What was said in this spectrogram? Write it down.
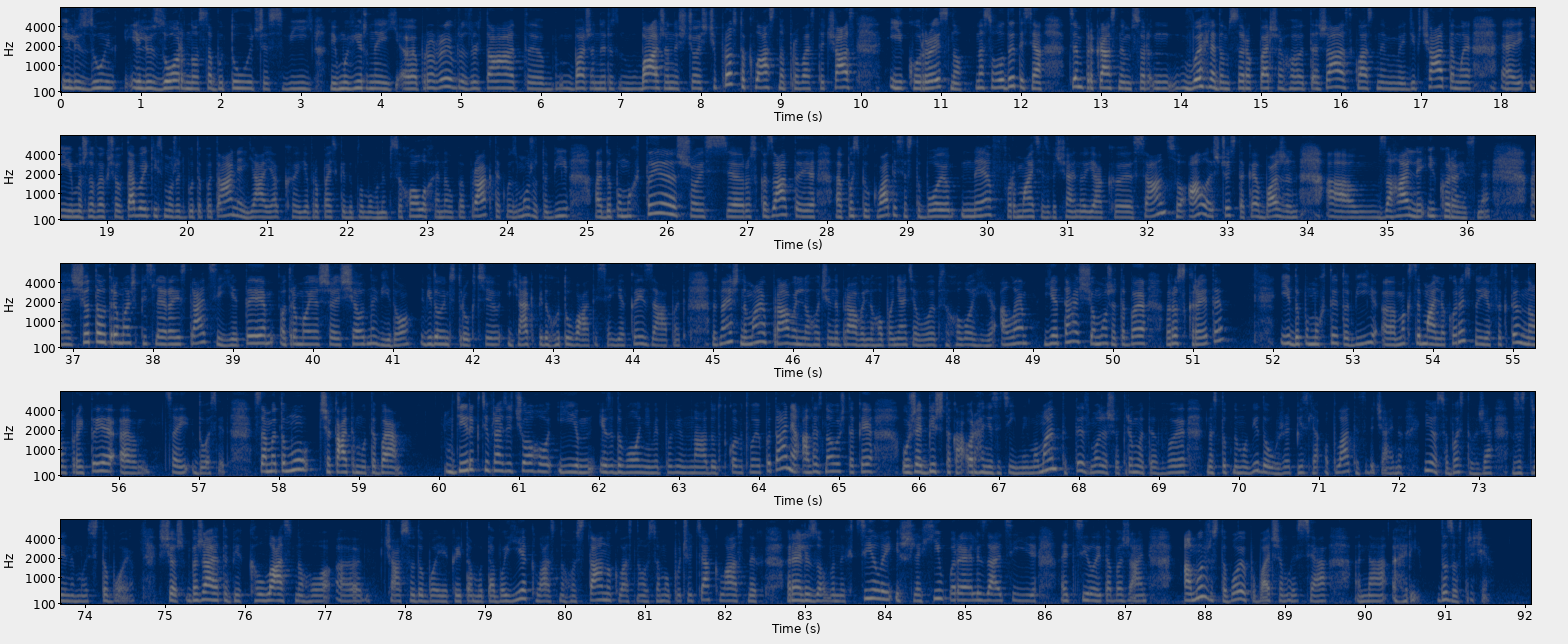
ілюзуй, ілюзорно саботуючи свій ймовірний е, прорив, результат, е, бажаний, рез- бажане щось, чи просто класно провести час і корисно насолодитися цим прекрасним виглядом 41-го етажа з класними дівчатами. Е, І, можливо, якщо в тебе якісь можуть бути питання, я, як європейський дипломований психолог, НЛП практик, зможу тобі е, допомогти щось е, розказати, поспілкуватися з тобою не в форматі, звичайно, як сеансу, але щось таке бажане загальне і корисне. Що ти отримаєш після реєстрації? Ти отримуєш ще одне відео, відеоінструкцію, як підготуватися, який запит. Знаєш, немає правильного чи неправильного поняття в психології, але є те, що може тебе розкрити. І допомогти тобі е, максимально корисно і ефективно пройти е, цей досвід. Саме тому чекатиму тебе в Діректі, в разі чого, і із задоволенням відповім на додаткові твої питання, але знову ж таки, уже більш така організаційний момент ти зможеш отримати в наступному відео вже після оплати, звичайно, і особисто вже зустрінемось з тобою. Що ж, бажаю тобі класного е, часу доби, який там у тебе є, класного стану, класного самопочуття, класних реалізованих цілей і шляхів реалізації е, цілей та бажань. А ми вже з тобою побачимося на грі. До зустрічі!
